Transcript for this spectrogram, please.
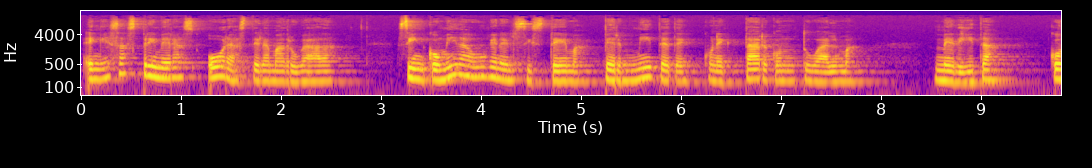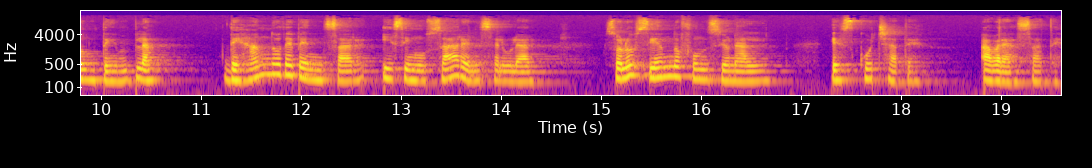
en esas primeras horas de la madrugada, sin comida aún en el sistema, permítete conectar con tu alma. Medita, contempla, dejando de pensar y sin usar el celular, solo siendo funcional. Escúchate, abrázate.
